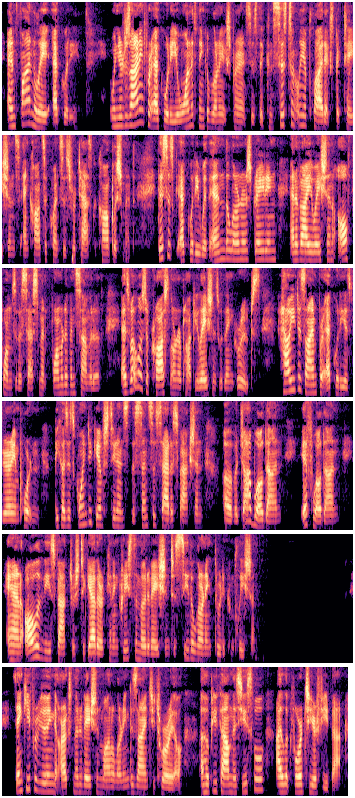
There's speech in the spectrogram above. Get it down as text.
And finally, equity. When you're designing for equity, you'll want to think of learning experiences that consistently applied expectations and consequences for task accomplishment. This is equity within the learner's grading and evaluation, all forms of assessment, formative and summative, as well as across learner populations within groups. How you design for equity is very important because it's going to give students the sense of satisfaction of a job well done, if well done, and all of these factors together can increase the motivation to see the learning through to completion. Thank you for viewing the ARCS Motivation Model Learning Design tutorial. I hope you found this useful. I look forward to your feedback.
